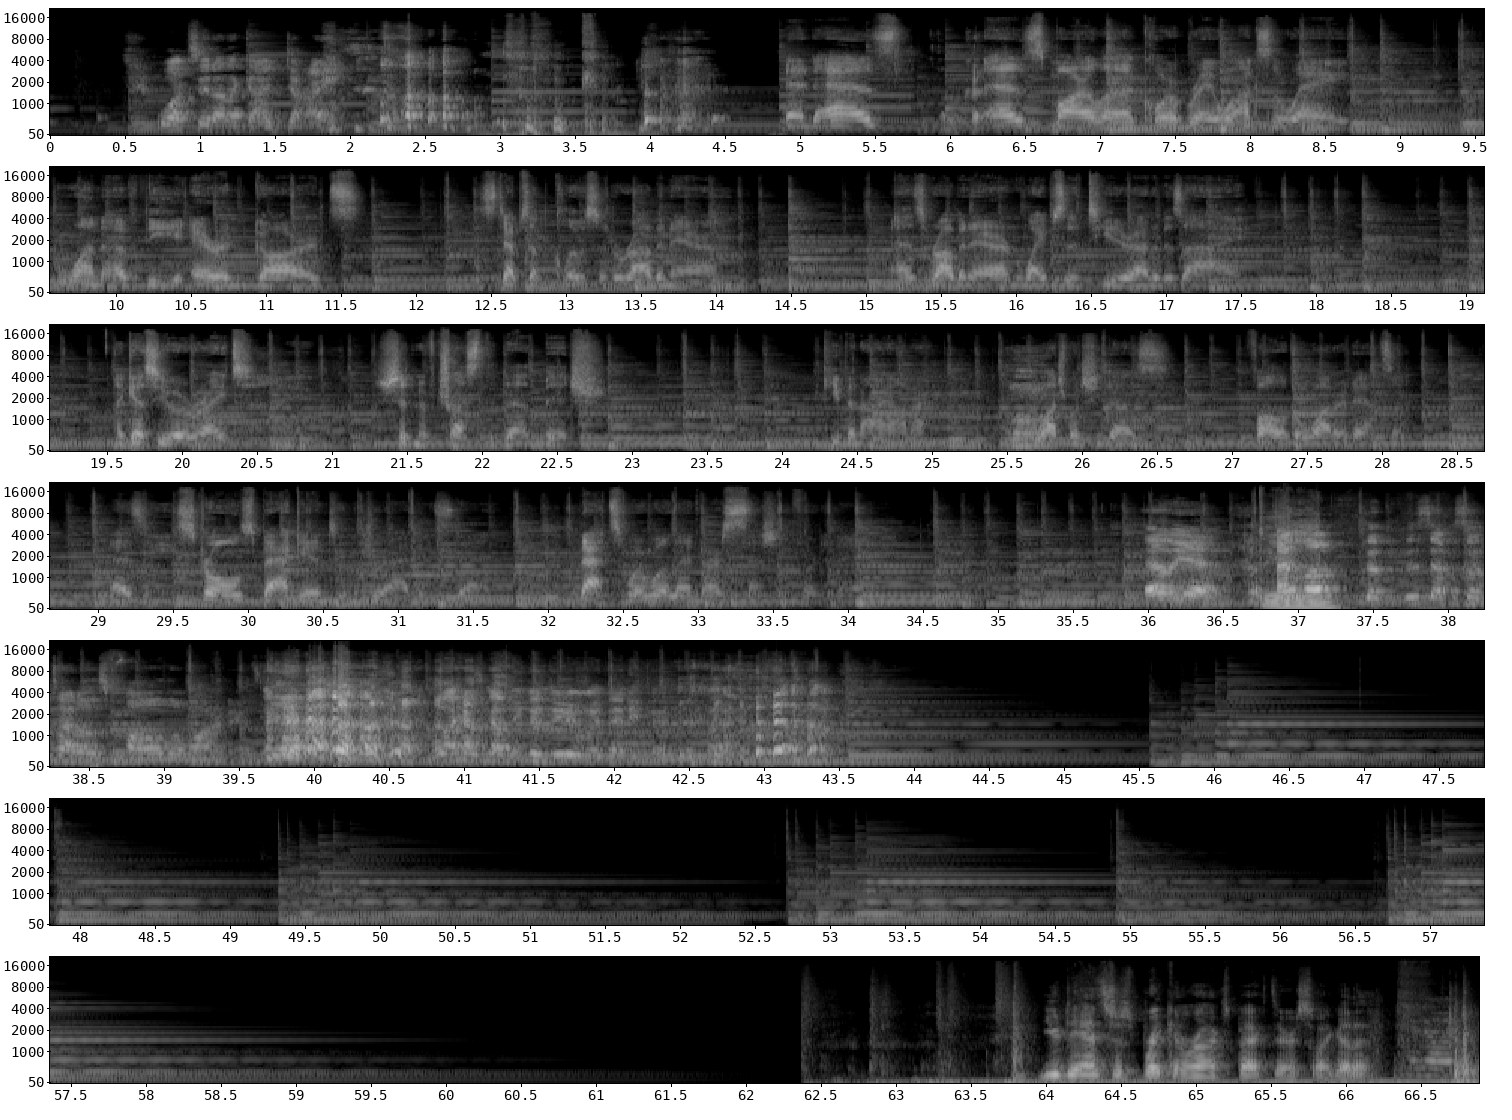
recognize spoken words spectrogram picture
Walks in on a guy dying. Oh, and as Okay. as Marla Corbray walks away, one of the Arryn guards steps up closer to Robin Arryn. As Robin Arryn wipes a tear out of his eye. I guess you were right. I shouldn't have trusted that bitch. Keep an eye on her. Watch what she does. Follow the water dancer. As he strolls back into the dragon's den. That's where we'll end our session. Hell yeah! I love that this episode title is "Follow the Water Dance." it like has nothing to do with anything. Your dad's just breaking rocks back there, so I gotta. I know. I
